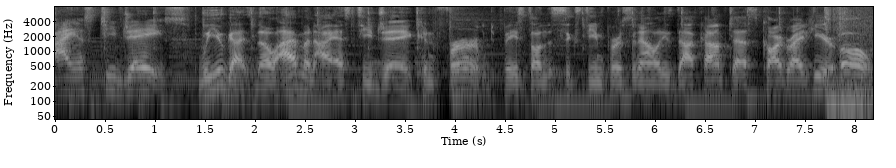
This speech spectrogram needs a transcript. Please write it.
ISTJs. Well, you guys know I'm an ISTJ, confirmed based on the 16personalities.com test card right here. Oh,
